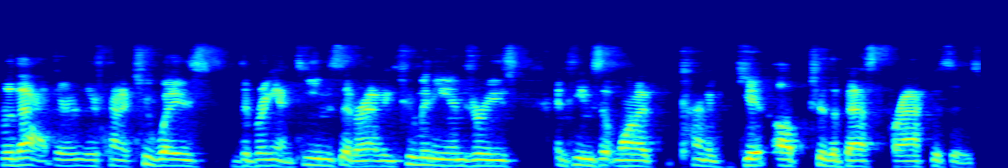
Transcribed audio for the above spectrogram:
For that, there, there's kind of two ways to bring in teams that are having too many injuries and teams that want to kind of get up to the best practices.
